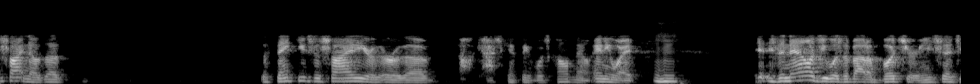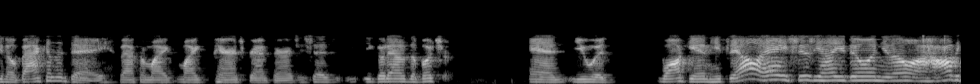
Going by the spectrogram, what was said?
Society. No, the the Thank You Society or, or the oh gosh, I can't think of what it's called now. Anyway, Mhm. his analogy was about a butcher. He said, you know, back in the day, back when my my parents, grandparents, he says, you go down to the butcher, and you would walk in. He'd say, oh hey Susie, how you doing? You know, how the,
